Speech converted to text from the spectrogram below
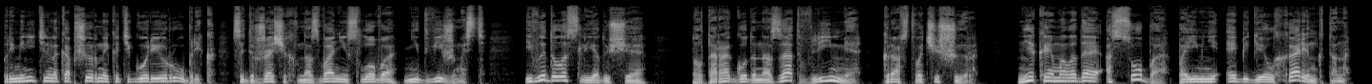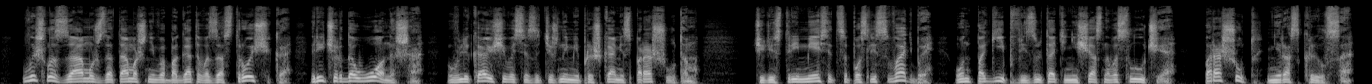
применительно к обширной категории рубрик, содержащих в названии слово «недвижимость», и выдала следующее. Полтора года назад в Лимме, графство Чешир, некая молодая особа по имени Эбигейл Харрингтон вышла замуж за тамошнего богатого застройщика Ричарда Уоныша, увлекающегося затяжными прыжками с парашютом. Через три месяца после свадьбы он погиб в результате несчастного случая. Парашют не раскрылся.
